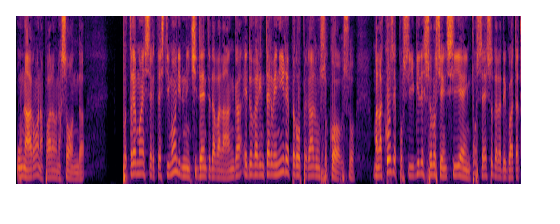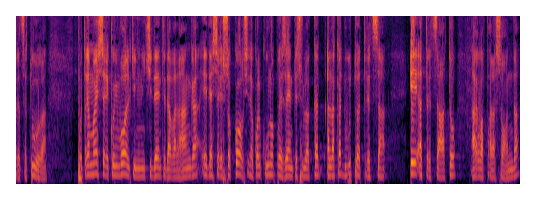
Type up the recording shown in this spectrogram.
un'arma, una pala o una sonda. Potremmo essere testimoni di un incidente da valanga e dover intervenire per operare un soccorso, ma la cosa è possibile solo se si è in possesso dell'adeguata attrezzatura. Potremmo essere coinvolti in un incidente da valanga ed essere soccorsi da qualcuno presente all'accaduto attrezza- e attrezzato, Arva Palasonda,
